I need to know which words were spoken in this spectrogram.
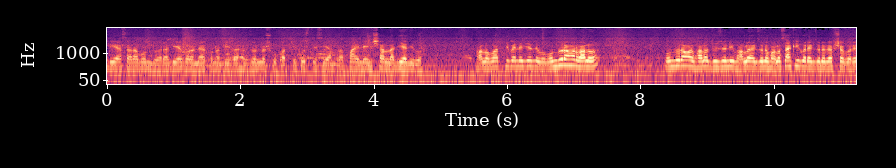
বিয়া সারা বন্ধু এরা বিয়ে করেন এখনও বিবাহের জন্য সুপাত্রী খুঁজতেছি, আমরা পাইলে ইনশাল্লাহ দিয়ে দিব। ভালো পাত্রী পাইলে দিয়ে দেবো। বন্ধুরা আমার ভালো। বন্ধুরা আমার ভালো, দুজনই ভালো, একজনে ভালো চাকরি করে, একজনে ব্যবসা করে।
